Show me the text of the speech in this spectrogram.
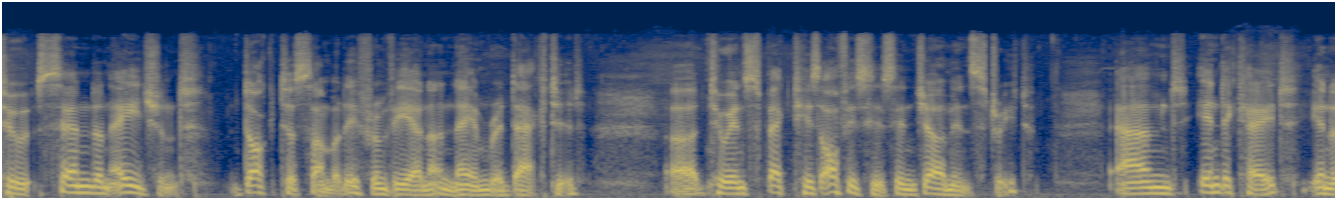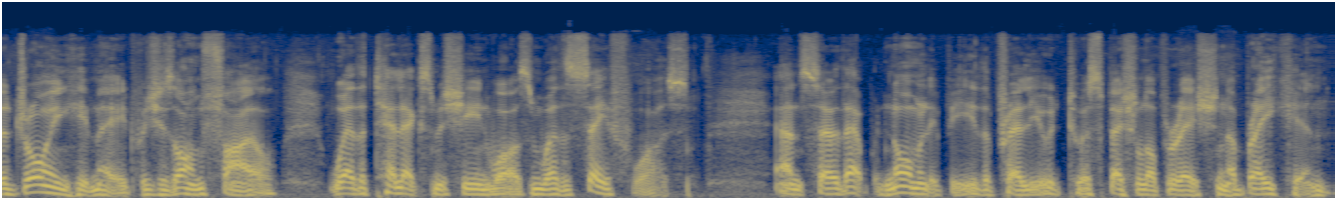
to send an agent, doctor somebody from Vienna, name redacted, uh, to inspect his offices in Jermyn Street and indicate in a drawing he made, which is on file, where the telex machine was and where the safe was. And so that would normally be the prelude to a special operation, a break in.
